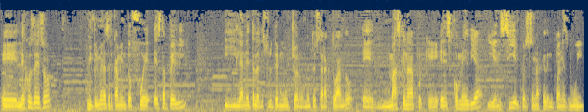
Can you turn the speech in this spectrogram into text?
eh, lejos de eso mi primer acercamiento fue esta peli y la neta la disfruté mucho al momento de estar actuando eh, más que nada porque es comedia y en sí el personaje de Lupin es muy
